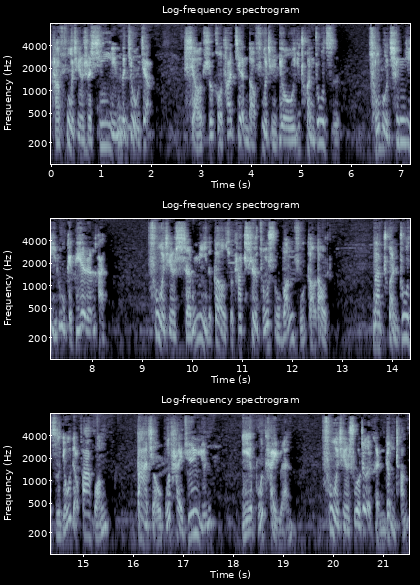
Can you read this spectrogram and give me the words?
他父亲是西营的旧将。小时候，他见到父亲有一串珠子，从不轻易露给别人看。父亲神秘的告诉他，是从蜀王府搞到的。那串珠子有点发黄，大小不太均匀，也不太圆。父亲说这很正常，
